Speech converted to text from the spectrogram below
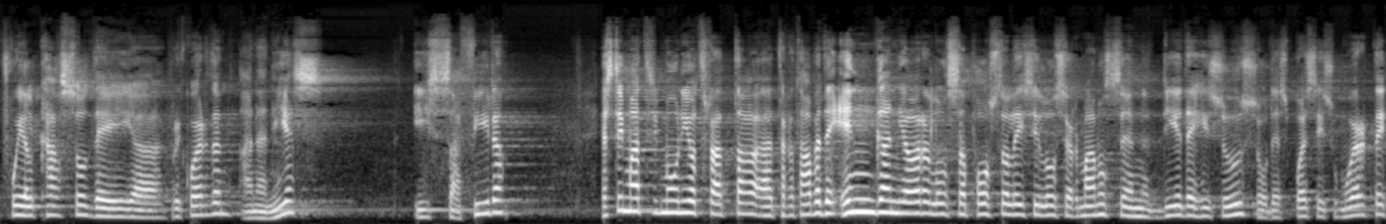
fue el caso de, uh, ¿recuerdan? Ananías y Zafira. Este matrimonio trataba de engañar a los apóstoles y los hermanos en el día de Jesús o después de su muerte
